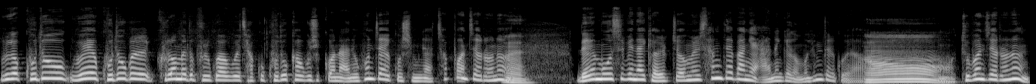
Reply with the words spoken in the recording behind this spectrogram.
우리가 고독 왜 고독을 그럼에도 불구하고 왜 자꾸 고독하고 싶거나 아니면 혼자 있고 싶냐? 첫 번째로는 네. 내 모습이나 결점을 상대방이 아는 게 너무 힘들고요. 어. 어, 두 번째로는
